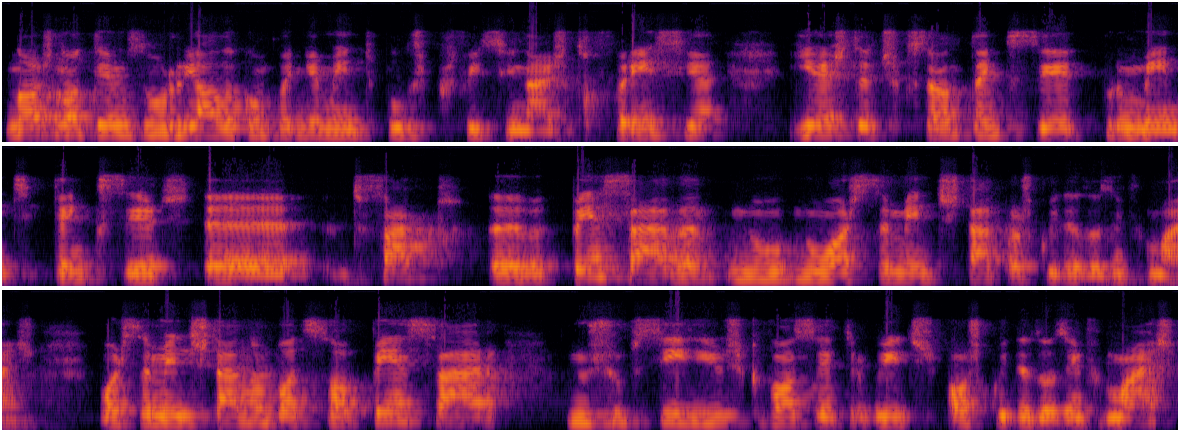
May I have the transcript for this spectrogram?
nós não temos um real acompanhamento pelos profissionais de referência e esta discussão tem que ser premente, tem que ser uh, de facto uh, pensada no, no, Orçamento de Estado para os cuidadores informais. O Orçamento de Estado não pode só pensar nos subsídios que vão ser atribuídos aos cuidadores informais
